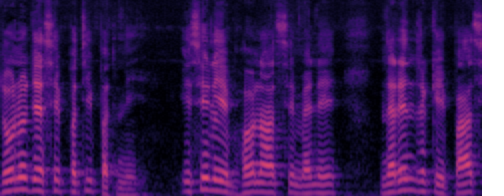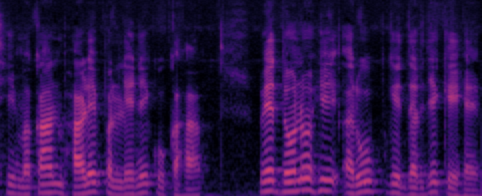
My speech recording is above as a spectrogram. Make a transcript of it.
दोनों जैसे पति पत्नी। इसीलिए भवनाथ से मैंने नरेंद्र के पास ही मकान भाड़े पर लेने को कहा। वे दोनों ही अरूप के दर्जे के हैं।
